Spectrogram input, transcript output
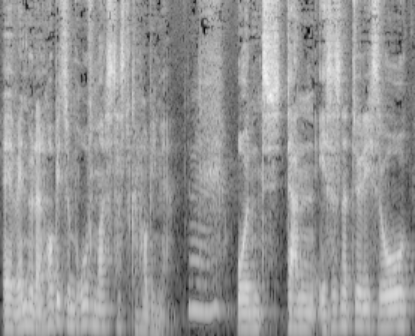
Äh, wenn du dein Hobby zum Beruf machst, hast du kein Hobby mehr. Und dann ist es natürlich so,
